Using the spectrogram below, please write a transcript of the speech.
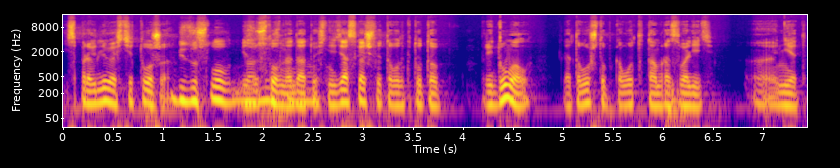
и справедливости тоже. Безусловно. Безусловно, да, безусловно. да. То есть нельзя сказать, что это вот кто-то придумал для того, чтобы кого-то там развалить. Э, нет.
